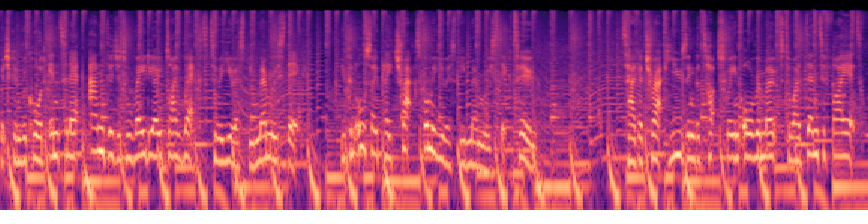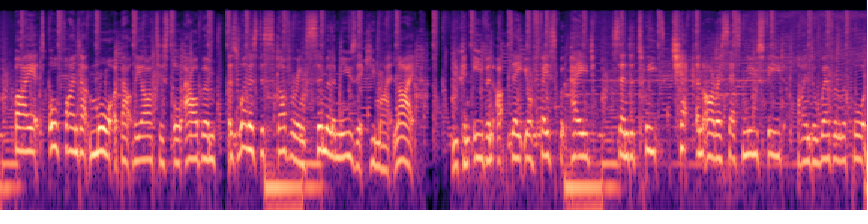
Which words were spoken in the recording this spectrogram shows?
which can record internet and digital radio direct to a USB memory stick. You can also play tracks from a USB memory stick too. Tag a track using the touchscreen or remote to identify it, buy it, or find out more about the artist or album, as well as discovering similar music you might like. You can even update your Facebook page, send a tweet, check an RSS newsfeed, find a weather report,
